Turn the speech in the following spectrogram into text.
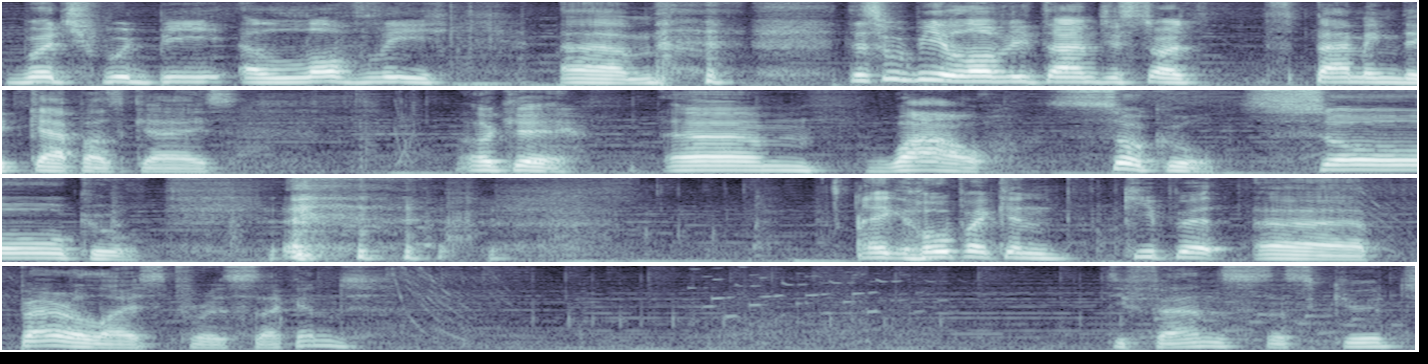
which would be a lovely... Um, this would be a lovely time to start spamming the Kappas, guys. Okay. Um, wow. So cool. So cool. I hope I can keep it uh, paralyzed for a second. Defense, that's good.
